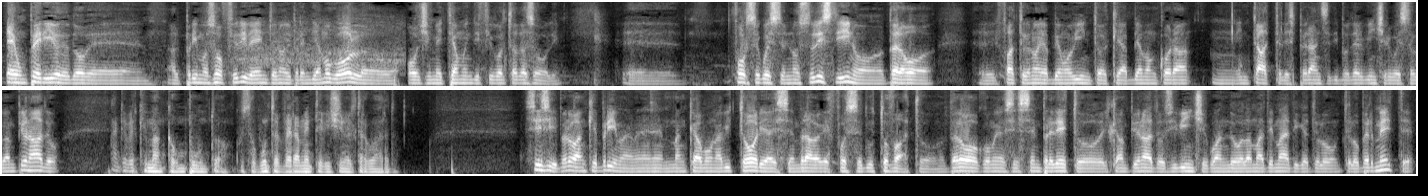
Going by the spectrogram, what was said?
È un periodo dove al primo soffio di vento noi prendiamo gol o, o ci mettiamo in difficoltà da soli. Eh, forse questo è il nostro destino, però eh, il fatto che noi abbiamo vinto e che abbiamo ancora mh, intatte le speranze di poter vincere questo campionato anche perché manca un punto, a questo punto è veramente vicino il traguardo. Sì, sì, però anche prima mancava una vittoria e sembrava che fosse tutto fatto, però come si è sempre detto il campionato si vince quando la matematica te lo, te lo permette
